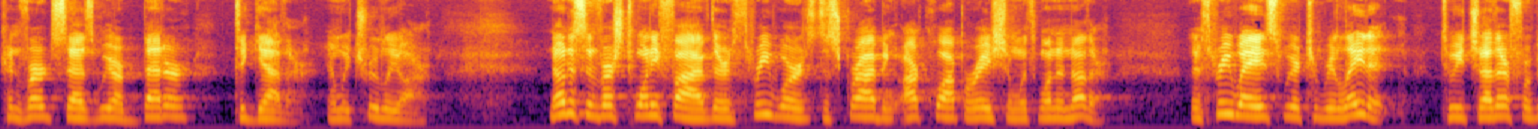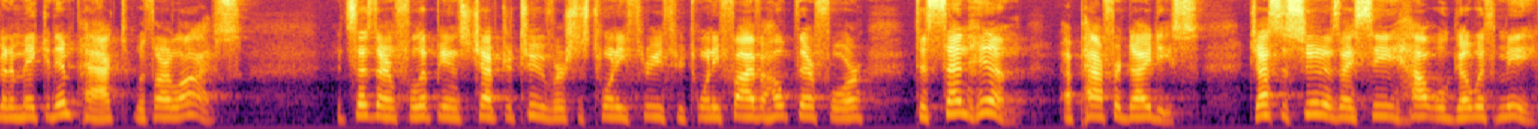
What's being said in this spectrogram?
Converge, says, we are better together, and we truly are. Notice in verse 25, there are three words describing our cooperation with one another. There are three ways we're to relate it to each other if we're going to make an impact with our lives. It says there in Philippians chapter 2, verses 23 through 25, I hope, therefore, to send him, Epaphroditus, just as soon as I see how it will go with me.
